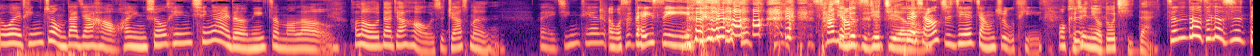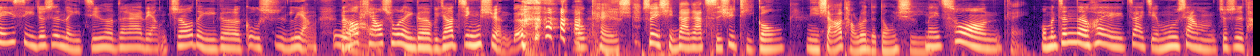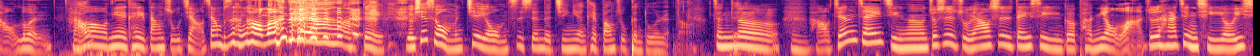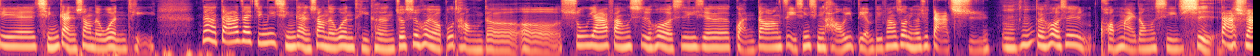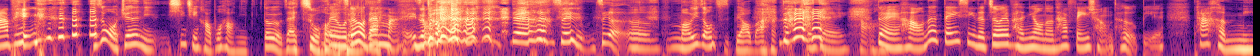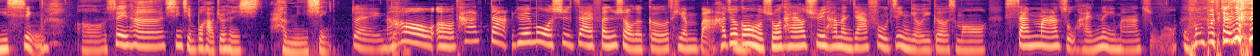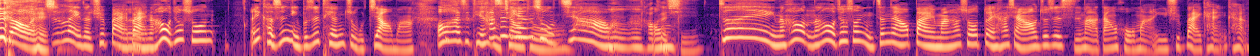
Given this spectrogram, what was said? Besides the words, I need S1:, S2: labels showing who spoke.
S1: 各位听众，大家好，欢迎收听《亲爱的你怎么了》。
S2: Hello，大家好，我是 Jasmine。
S1: 对，今天呃，我是 Daisy，
S2: 差点就直接接了。
S1: 对，想要直接讲主题，
S2: 我可见你有多期待。
S1: 真的，这个是 Daisy，就是累积了大概两周的一个故事量，然后挑出了一个比较精选的。
S2: OK，所以请大家持续提供你想要讨论的东西。
S1: 没错
S2: ，OK。
S1: 我们真的会在节目上就是讨论，然后你也可以当主角，这样不是很好吗？对，
S2: 对啊，对，有些时候我们借由我们自身的经验，可以帮助更多人呢、啊。
S1: 真的，嗯，好，今天这一集呢，就是主要是 Daisy 一个朋友啦，就是他近期有一些情感上的问题。那大家在经历情感上的问题，可能就是会有不同的呃舒压方式，或者是一些管道让自己心情好一点。比方说，你会去大吃，嗯哼，对，或者是狂买东西，
S2: 是大
S1: shopping。
S2: 可是我觉得你心情好不好，你都有在做，
S1: 对我都有在买，怎么办？
S2: 对啊，所以这个呃某一种指标吧。
S1: 对
S2: ，OK，好，
S1: 对，好。那 Daisy 的这位朋友呢，他非常特别，他很迷信。
S2: 哦，所以他心情不好就很很迷信。
S1: 对，然后呃，他大约莫是在分手的隔天吧，他就跟我说，他要去他们家附近有一个什么三妈祖还内妈祖哦，
S2: 我们不太知道哎、欸、
S1: 之类的去拜拜。嗯、然后我就说，哎、欸，可是你不是天主教吗？
S2: 哦，他是天主教，
S1: 他是天主教，
S2: 嗯嗯，好可惜。
S1: 哦、对，然后然后我就说，你真的要拜吗？他说，对，他想要就是死马当活马医去拜看看。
